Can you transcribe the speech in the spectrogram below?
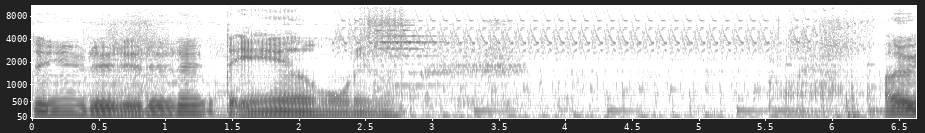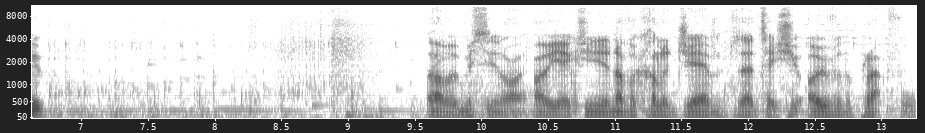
Do, do, do, do, do, down. I know we- Oh, we're missing like. Oh yeah, because you need another coloured gem. So that takes you over the platform.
